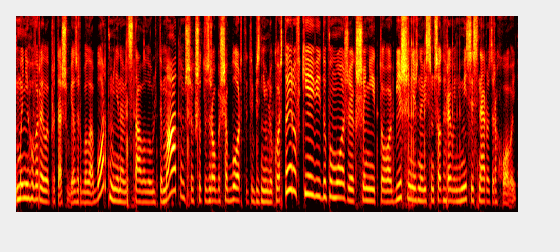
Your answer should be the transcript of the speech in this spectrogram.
мені говорили про те, щоб я зробила аборт. Мені навіть ставили ультиматум, що якщо ти зробиш аборт, я тобі знімлю квартиру в Києві і допоможу. Якщо ні, то більше ніж на 800 гривень в місяць не розраховуй.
